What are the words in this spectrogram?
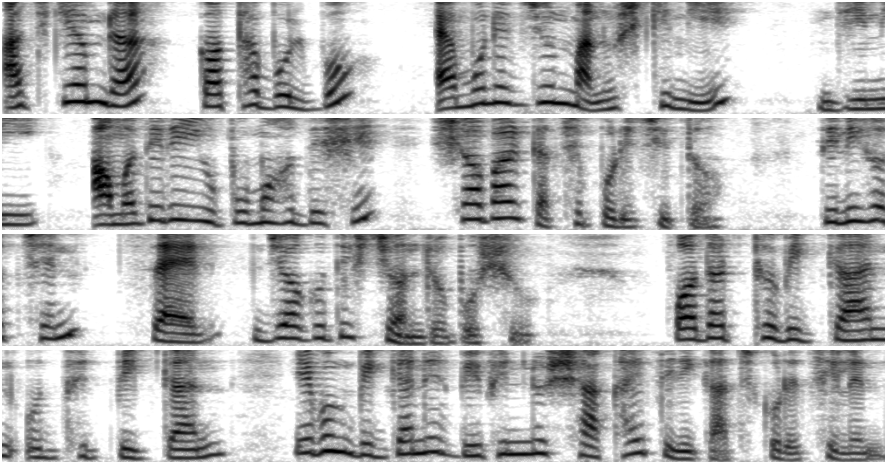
আজকে আমরা কথা বলব এমন একজন মানুষকে নিয়ে, যিনি আমাদের এই উপমহাদেশে সবার কাছে পরিচিত। তিনি হচ্ছেন স্যার জগদীশ চন্দ্র বসু, পদার্থবিজ্ঞান উদ্ভিদবিজ্ঞান এবং বিজ্ঞানের বিভিন্ন শাখায় তিনি কাজ করেছিলেন।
